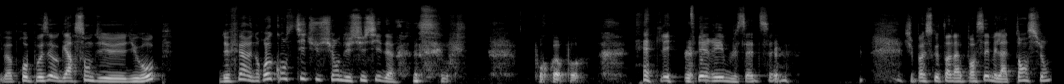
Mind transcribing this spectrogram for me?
il va proposer aux garçons du, du groupe de faire une reconstitution du suicide. Pourquoi pas? Elle est terrible, cette scène. Je sais pas ce que tu en as pensé, mais la tension.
